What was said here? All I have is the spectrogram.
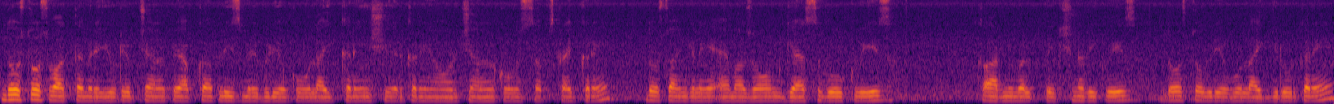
दोस्तों, स्वागत है मेरे यूट्यूब चैनल पे आपका। प्लीज़ मेरे वीडियो को लाइक करें शेयर करें और चैनल को सब्सक्राइब करें। दोस्तों, आज खेलेंगे अमेज़ोन गैस वो क्विज़ कार्निवल पिक्शनरी क्विज़ दोस्तों वीडियो को लाइक ज़रूर करें।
